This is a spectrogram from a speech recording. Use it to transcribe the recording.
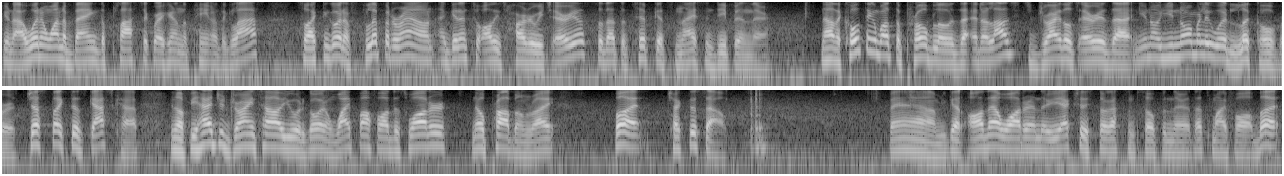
you know, I wouldn't want to bang the plastic right here on the paint or the glass. So I can go ahead and flip it around and get into all these hard to reach areas so that the tip gets nice and deep in there. Now the cool thing about the ProBlow is that it allows you to dry those areas that you know you normally would look over, just like this gas cap. You know, if you had your drying towel, you would go ahead and wipe off all this water, no problem, right? But check this out. Bam, you got all that water in there. You actually still got some soap in there. That's my fault, but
